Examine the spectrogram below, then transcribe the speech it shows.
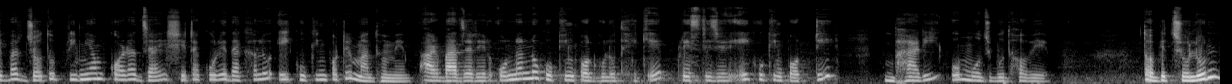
এবার যত প্রিমিয়াম করা যায়, সেটা করে দেখাল এই কুকিং পটের মাধ্যমে। আর বাজারের অন্যান্য কুকিং পটগুলো থেকে প্রেস্টিজের এই কুকিং পটটি ভারী ও মজবুত হবে। তবে চলুন,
